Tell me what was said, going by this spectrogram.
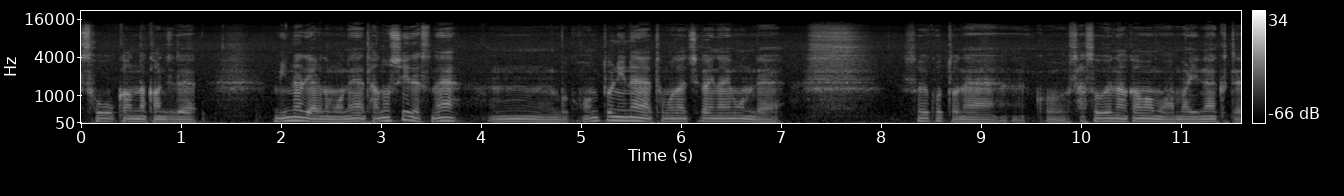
壮観な感じでみんなでやるのもね楽しいですね。うん僕本当にね友達がいないもんでそういうことねこう誘う仲間もあんまりいなくて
